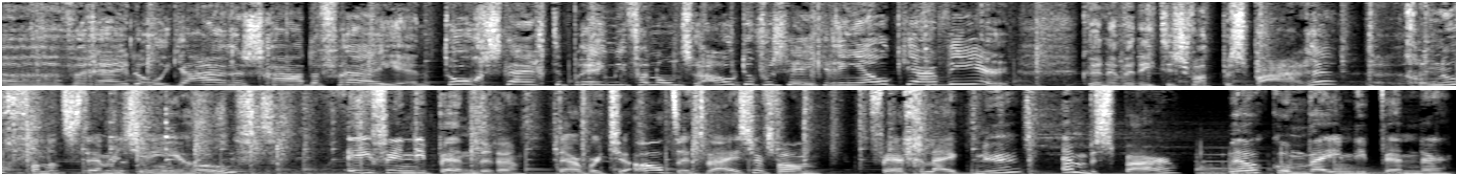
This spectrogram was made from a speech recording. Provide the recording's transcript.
Ah, we rijden al jaren schadevrij en toch stijgt de premie van onze autoverzekering elk jaar weer. Kunnen we niet eens wat besparen? Genoeg van dat stemmetje in je hoofd? Even Independeren. Daar word je altijd wijzer van. Vergelijk nu en bespaar. Welkom bij Independer.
